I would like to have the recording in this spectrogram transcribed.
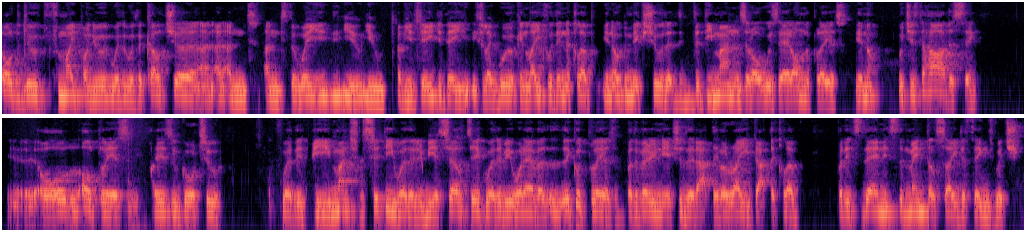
all to do, from my point of view, with with the culture and and and the way you you have your day to day, if you like, work in life within the club. You know, to make sure that the, the demands are always there on the players. You know, which is the hardest thing. Uh, all all players players who go to whether it be Manchester City, whether it be a Celtic, whether it be whatever. They're good players, by the very nature that they've arrived at the club. But it's then it's the mental side of things which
